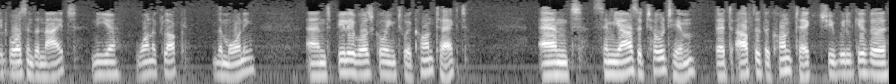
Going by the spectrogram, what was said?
It was in the night, near one o'clock in the morning, and Billy was going to a contact, and Semjase told him that after the contact she will give a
